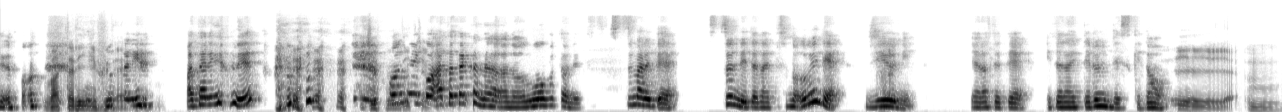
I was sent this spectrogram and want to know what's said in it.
いうの。渡りに本当船。に、渡り船？自分で本当にこう、暖かな、あの、羽毛布団に包まれて、包んでいただいて、その上で自由にやらせていただいてるんですけど、いやいやいや、うん。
